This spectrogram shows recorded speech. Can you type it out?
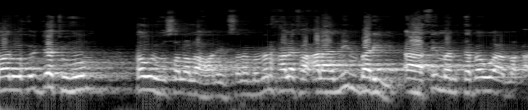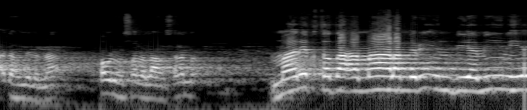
qaluu xujathm qwluhu slى الlaه عalيه وsلم man xalfa calىa minbari aaiman tabawaأ maqcdahu min الnaar qowluhu salى الlaه عlay slam man iqtadaca maala miri'in biyamiinihi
